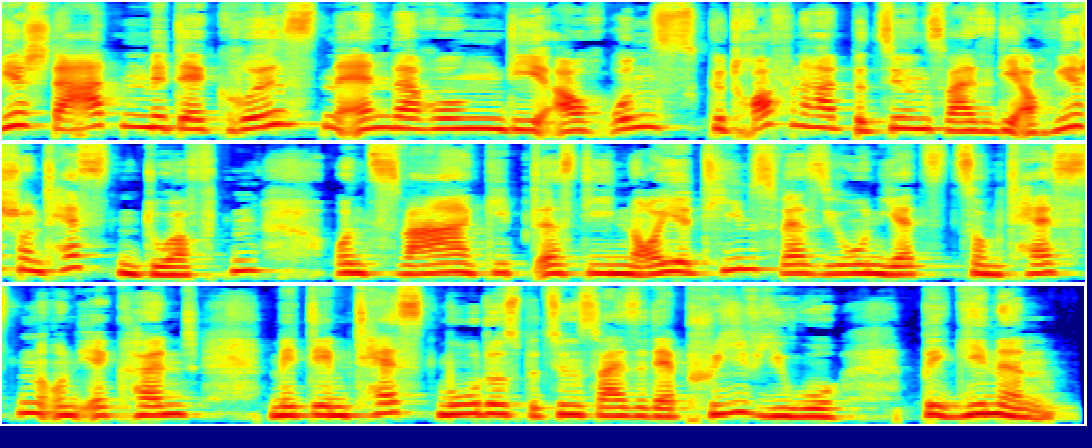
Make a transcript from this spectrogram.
Wir starten mit der größten Änderung, die auch uns getroffen hat, beziehungsweise die auch wir schon testen durften. Und zwar gibt es die neue Teams-Version jetzt zum Testen und ihr könnt mit dem Testmodus beziehungsweise der Preview beginnen.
